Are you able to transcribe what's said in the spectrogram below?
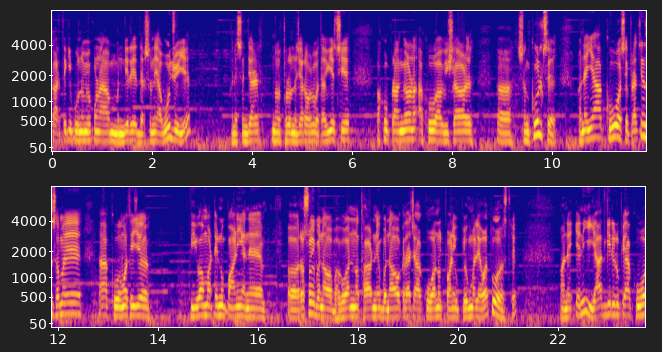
કાર્તિકી પૂનમે પણ આ મંદિરે દર્શને આવવું જોઈએ. અને સંધ્યાનો થોડો નજારો આપણે બતાવીએ છીએ. આખું પ્રાંગણ, આખું આ વિશાળ સંકુલ છે. અને અહીંયા કૂવો છે. પ્રાચીન સમયે આ કૂવામાંથી જ પીવા માટેનું પાણી અને રસોઈ બનાવવા, ભગવાનનો થાળ ને બનાવવા કદાચ આ કૂવાનું જ પાણી ઉપયોગમાં લેવાતું હશે. અને એની યાદગીરી રૂપે આ કૂવો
